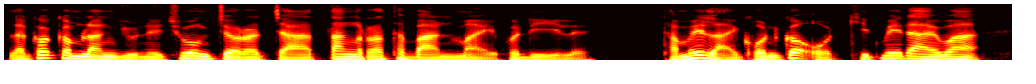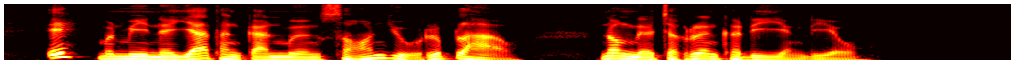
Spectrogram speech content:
แล้วก็กำลังอยู่ในช่วงเจรจาตั้งรัฐบาลใหม่พอดีเลยทำให้หลายคนก็อดคิดไม่ได้ว่า เอ๊ะ มันมีนัยยะทางการเมืองซ้อนอยู่หรือเปล่า นอกเหนือจากเรื่องคดีอย่างเดียว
